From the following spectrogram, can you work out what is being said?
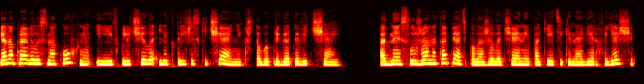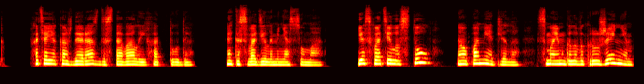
я направилась на кухню и включила электрический чайник, чтобы приготовить чай. Одна из служанок опять положила чайные пакетики наверх в ящик, хотя я каждый раз доставала их оттуда. Это сводило меня с ума. Я схватила стул, но помедлила. С моим головокружением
